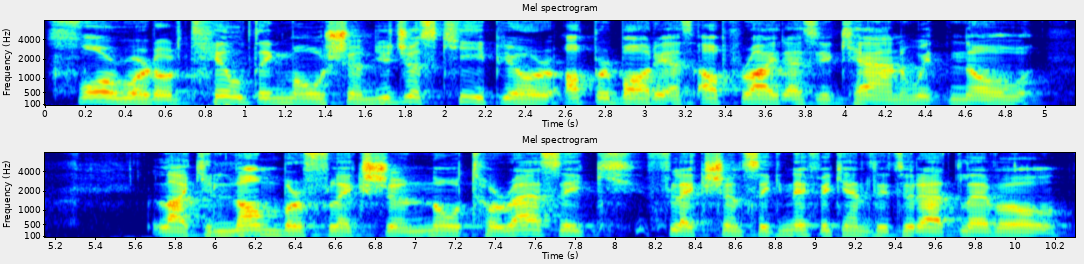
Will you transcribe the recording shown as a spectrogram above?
forward or tilting motion. You just keep your upper body as upright as you can with no like lumbar flexion, no thoracic flexion significantly to that level.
